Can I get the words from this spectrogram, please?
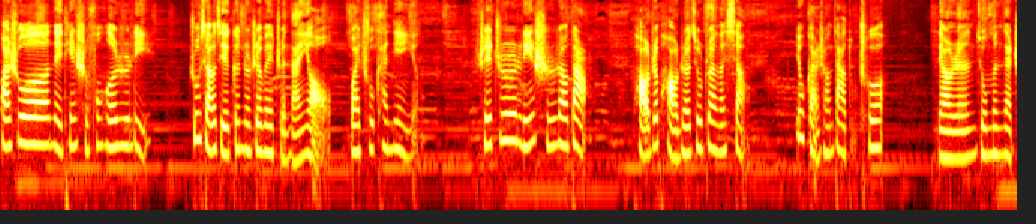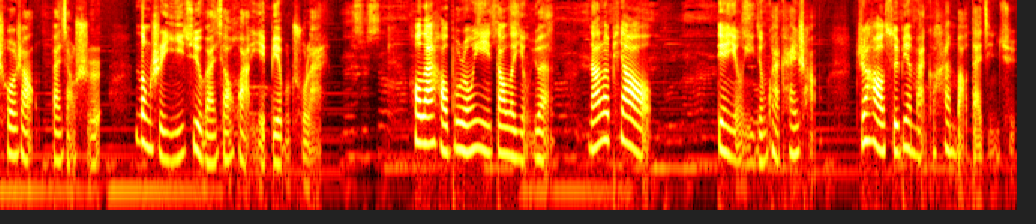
话说那天是风和日丽，朱小姐跟着这位准男友外出看电影，谁知临时绕道，跑着跑着就转了向，又赶上大堵车，两人就闷在车上半小时，愣是一句玩笑话也憋不出来。后来好不容易到了影院，拿了票，电影已经快开场，只好随便买个汉堡带进去。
